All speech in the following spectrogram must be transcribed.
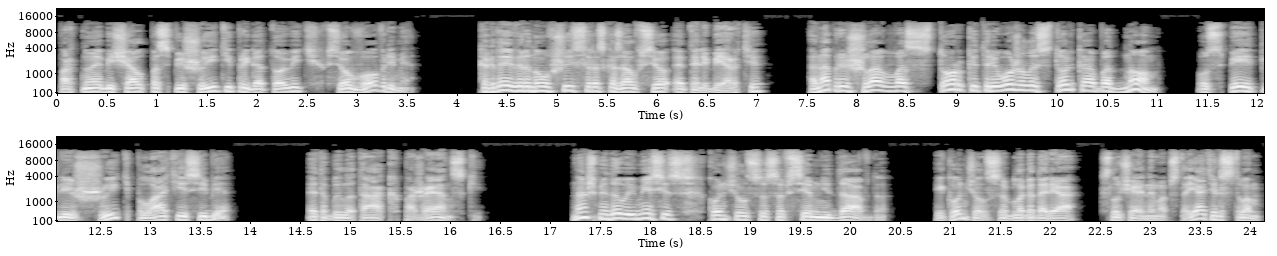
Портной обещал поспешить и приготовить все вовремя. Когда я, вернувшись, рассказал все это Либерте, она пришла в восторг и тревожилась только об одном — успеет ли шить платье себе. Это было так, по-женски. Наш медовый месяц кончился совсем недавно и кончился благодаря случайным обстоятельствам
